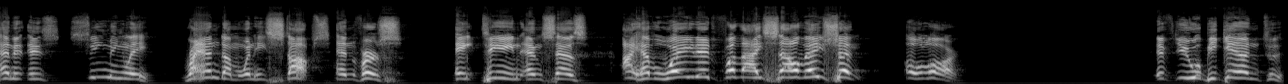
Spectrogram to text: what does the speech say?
And it is seemingly random when he stops in verse 18 and says, I have waited for thy salvation, O Lord. If you begin to,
